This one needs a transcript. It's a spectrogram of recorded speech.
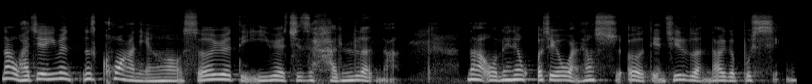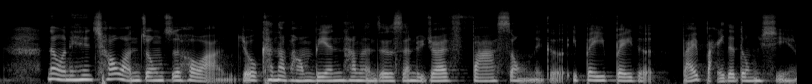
那我还记得，因为那是跨年哦，十二月底一月其实很冷啊。那我那天而且有晚上十二点，其实冷到一个不行。那我那天敲完钟之后啊，就看到旁边他们这个僧侣就在发送那个一杯一杯的白白的东西，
